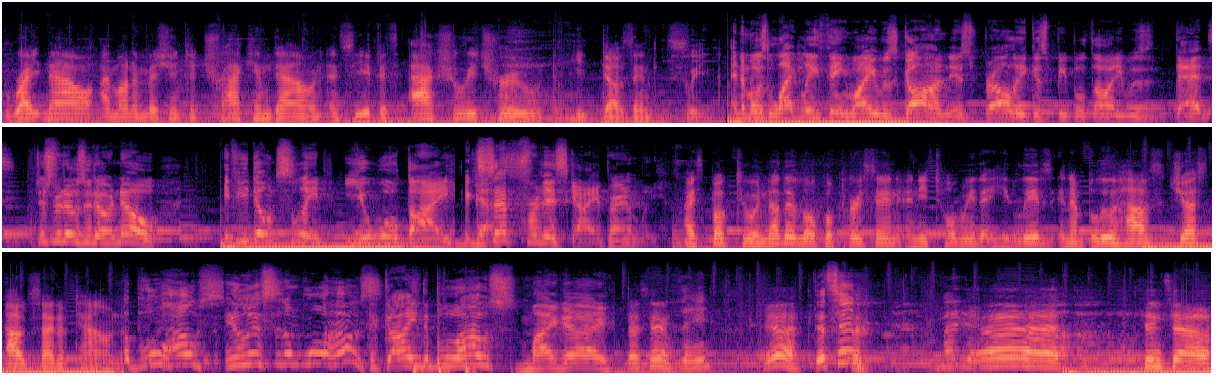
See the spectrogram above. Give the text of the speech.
Right now, I'm on a mission to track him down and see if it's actually true that he doesn't sleep. And the most likely thing why he was gone is probably because people thought he was dead. Just for those who don't know, if you don't sleep, you will die. Except Yes. for this guy, apparently. I spoke to another local person, and he told me that he lives in a blue house just outside of town. A blue house. He lives in a blue house. The guy in the blue house. My guy. That's him. Is that Yeah. That's him. My Ah, xin chào.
